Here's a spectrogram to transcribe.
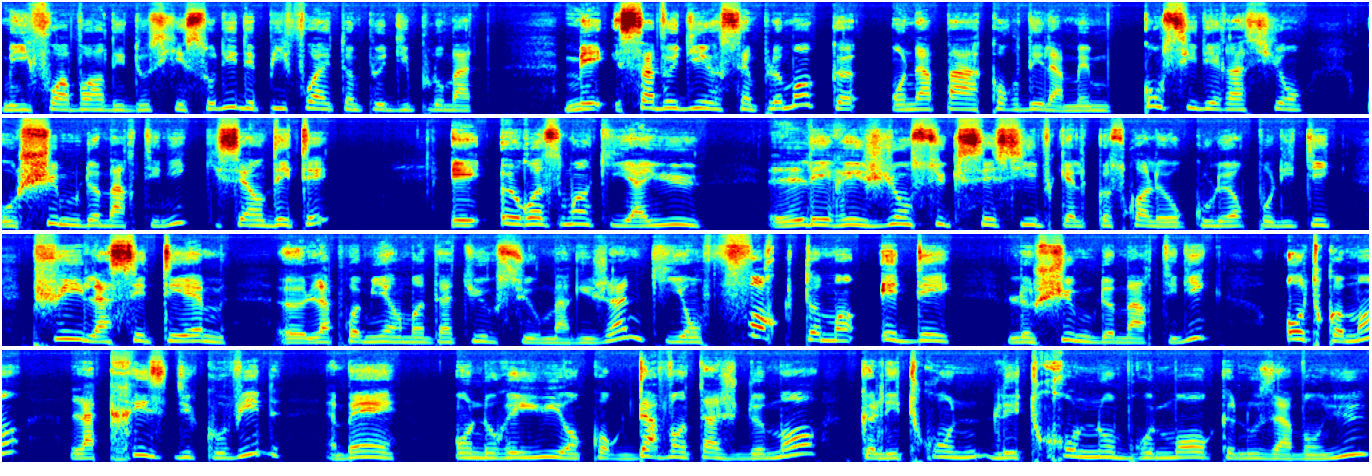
mais il faut avoir des dossiers solides et puis il faut être un peu diplomate. Mais ça veut dire simplement qu'on n'a pas accordé la même considération au CHUM de Martinique qui s'est endetté. Et heureusement qu'il y a eu les régions successives, quelle que soit leur couleur politique, puis la CTM, euh, la première mandature sur Marie-Jeanne, qui ont fortement aidé le CHUM de Martinique. Autrement, la crise du Covid, eh ben, on aurait eu encore davantage de morts que les trop, nombreux morts que nous avons eus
